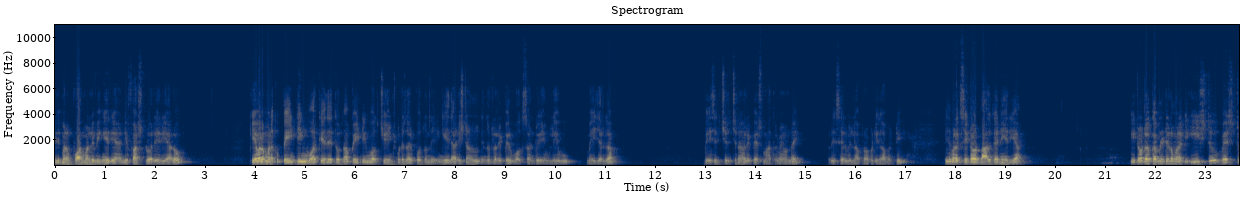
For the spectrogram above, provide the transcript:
ఇది మనకు ఫార్మల్ లివింగ్ ఏరియా అండి ఫస్ట్ ఫ్లోర్ ఏరియాలో కేవలం మనకు పెయింటింగ్ వర్క్ ఏదైతే ఉందో ఆ పెయింటింగ్ వర్క్ చేయించుకుంటే సరిపోతుంది. ఇంకేది అడిషనల్ ఇందులో రిపేర్ వర్క్స్ అంటూ ఏం లేవు మేజర్గా బేసిక్ చిన్న చిన్న రిపేర్స్ మాత్రమే ఉన్నాయి. రీసేల్ విల్లా ప్రాపర్టీ కాబట్టి. ఇది మనకి సెట్అవుట్ బాల్కనీ ఏరియా ఈ టోటల్ కమ్యూనిటీలో మనకి ఈస్ట్ వెస్ట్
